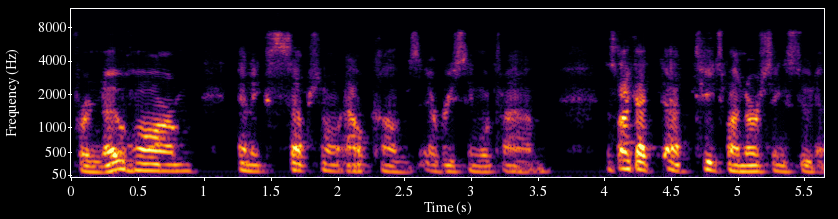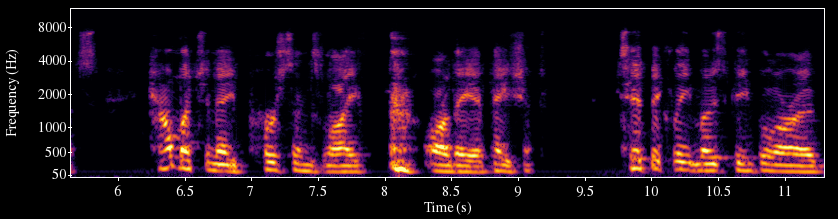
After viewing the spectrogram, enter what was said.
for no harm and exceptional outcomes every single time. It's like I, I teach my nursing students how much in a person's life are they a patient? Typically, most people are a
